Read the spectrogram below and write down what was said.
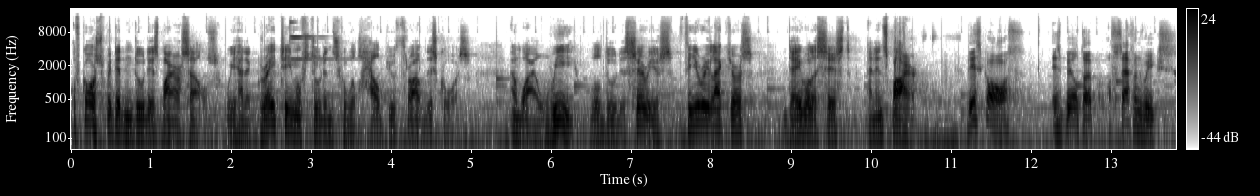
Of course, we didn't do this by ourselves. We had a great team of students who will help you throughout this course. And while we will do the serious theory lectures, they will assist and inspire. This course is built up of seven weeks.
